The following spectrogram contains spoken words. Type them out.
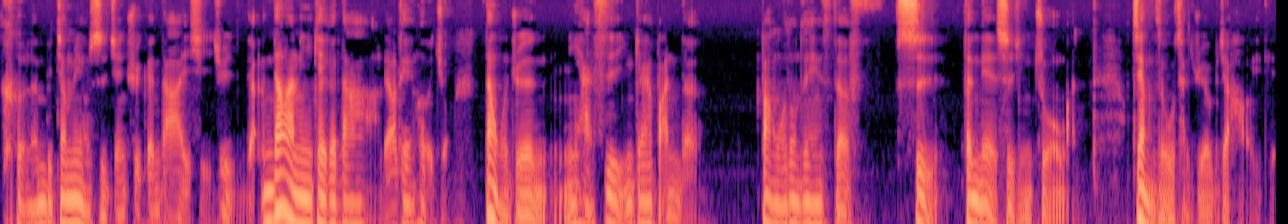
可能比较没有时间去跟大家一起去聊。当然，你也可以跟大家聊天喝酒，但我觉得你还是应该把你的办活动这件事的事分内的事情做完，这样子我才觉得比较好一点。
